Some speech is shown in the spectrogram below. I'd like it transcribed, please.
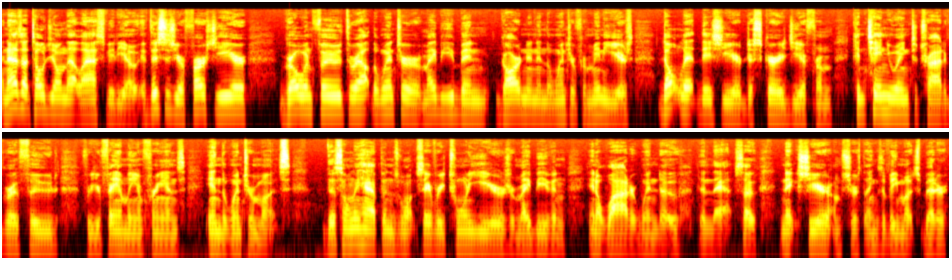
And as I told you on that last video, if this is your first year growing food throughout the winter, or maybe you've been gardening in the winter for many years, don't let this year discourage you from continuing to try to grow food for your family and friends in the winter months. This only happens once every 20 years or maybe even in a wider window than that. So next year, I'm sure things will be much better,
